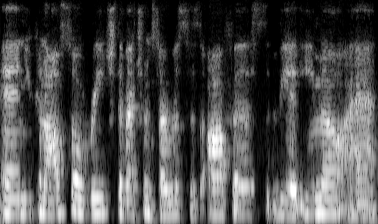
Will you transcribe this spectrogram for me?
And you can also reach the Veteran Services Office via email at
